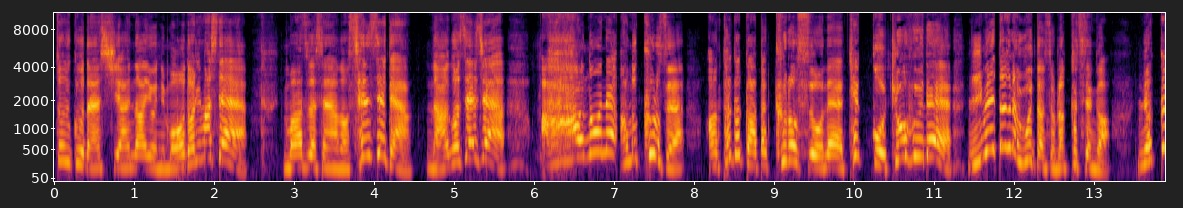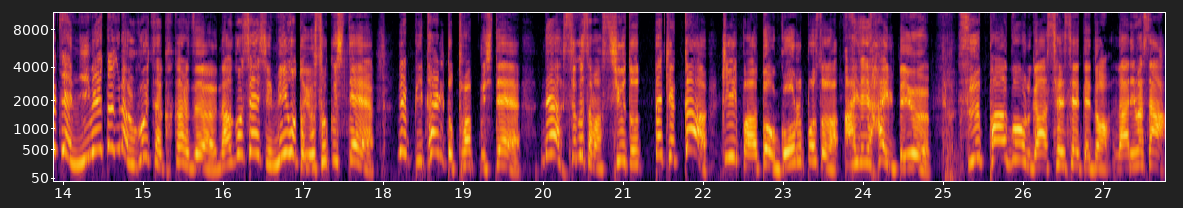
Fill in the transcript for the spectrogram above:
ということで、ね、試合内容に戻りまして、まずですね、あの、先制点、名護選手、あのね、あのクロス、あの高く当たクロスをね、結構強風で2メーターぐらい動いたんですよ、落下地点が。落下地点2メーターぐらい動いてたにかかわらず、名護選手見事予測して、で、ピタリとトラップして、で、すぐさまシュート打った結果、キーパーとゴールポストの間に入るっていう、スーパーゴールが先制点となりました。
